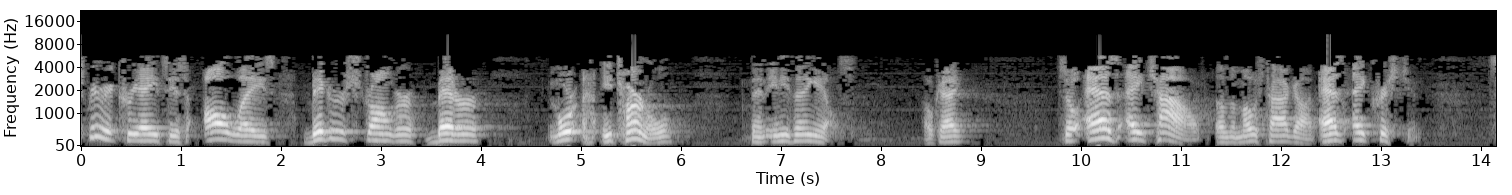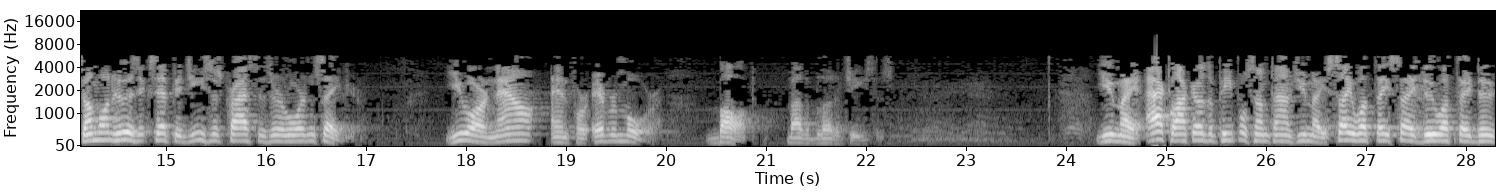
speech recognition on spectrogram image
spirit creates is always bigger, stronger, better, more eternal than anything else. Okay? So as a child of the Most High God, as a Christian, someone who has accepted Jesus Christ as their Lord and Savior, you are now and forevermore bought by the blood of Jesus. You may act like other people sometimes. You may say what they say, do what they do,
